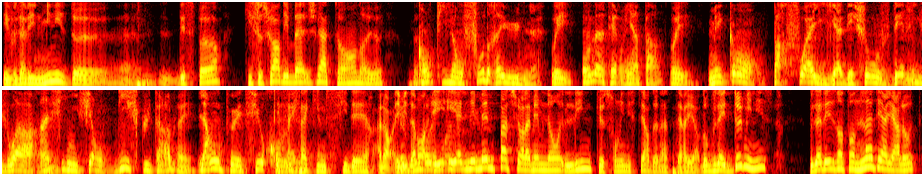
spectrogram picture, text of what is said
Et vous avez une ministre de, des Sports qui ce soir dit ben, je vais attendre quand il en faudrait une, oui. on n'intervient pas. Oui. Mais quand parfois il y a des choses dérisoires, insignifiantes, discutables, là on peut être sûr qu'on. C'est ça qui me sidère. Alors évidemment, et, elle n'est même pas sur la même ligne que son ministère de l'Intérieur. Donc vous avez deux ministres, vous allez les entendre l'un derrière l'autre,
